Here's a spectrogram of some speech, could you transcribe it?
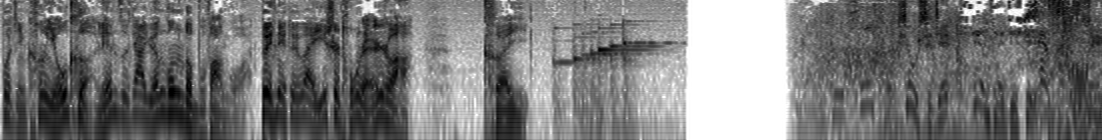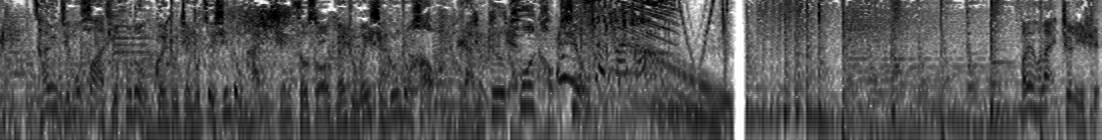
不仅坑游客，连自家员工都不放过，对内对外一视同仁，是吧？可以。然哥脱口秀时间，现在继续。参与节目话题互动，关注节目最新动态，请搜索关注微信公众号“然哥脱口秀”。欢迎回来，这里是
